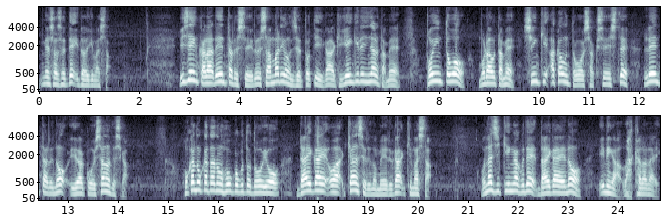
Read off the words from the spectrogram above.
ね、させていただきました。以前からレンタルしているサンマリオン ZT が期限切れになるため、ポイントをもらうため、新規アカウントを作成して、レンタルの予約をしたのですが、他の方の報告と同様、代替えはキャンセルのメールが来ました。同じ金額で代替えの意味がわからない。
